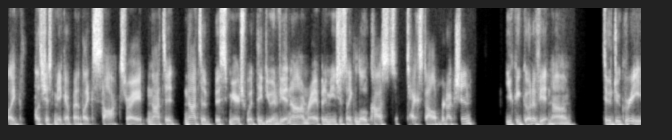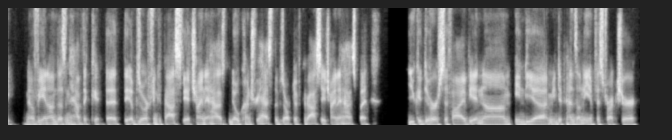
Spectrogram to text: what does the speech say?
Like let's just make up like socks, right? Not to not to besmirch what they do in Vietnam, right? But I mean just like low cost textile production. You could go to Vietnam to a degree. Now Vietnam doesn't have the, the the absorption capacity that China has. No country has the absorptive capacity China has, but you could diversify Vietnam, India. I mean, depends on the infrastructure.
